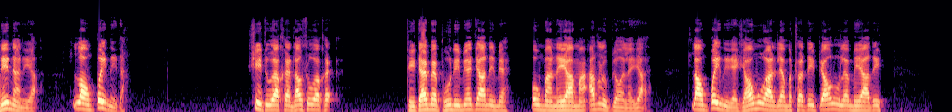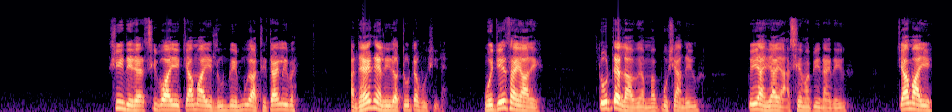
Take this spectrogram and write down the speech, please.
နေနံတွေကလောင်ပိတ်နေတာရှေ့တူရခက်နောက်ဆိုရခက်ဒီတိုင်းပဲဘူနေမြကြားနေမြပုံမှန်နေရာမှာအဲ့လိုပြောရင်လည်းရတယ်လောင်ပိတ်နေတယ်ရောင်းမှုကလည်းမထွက်သေးပြောင်းလို့လည်းမရသေးရှိနေတဲ့စီးပွားရေးကျန်းမာရေးလူနေမှုကဒီတိုင်းလေးပဲအနှဲငယ်လေးတော့တိုးတက်မှုရှိတယ်ငွေကြေးဆိုင်ရာတွေတိုးတက်လာပြီးမပူရှံသေးဘူးပေးရရရအဆင်မပြေနိုင်သေးဘူးကျန်းမာရေး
